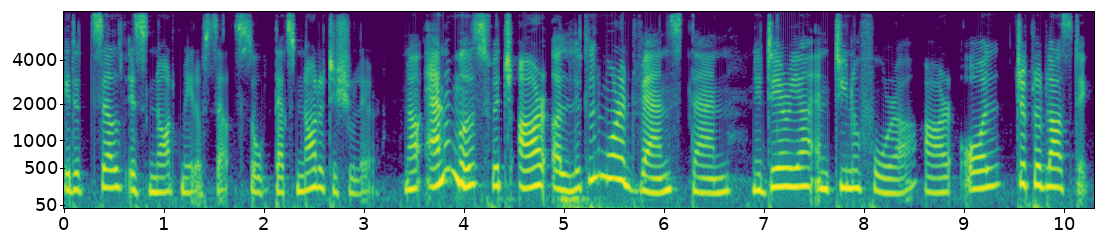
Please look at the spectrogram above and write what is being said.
it itself is not made of cells. So that's not a tissue layer. Now, animals which are a little more advanced than Cnidaria and Ctenophora are all triploblastic.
